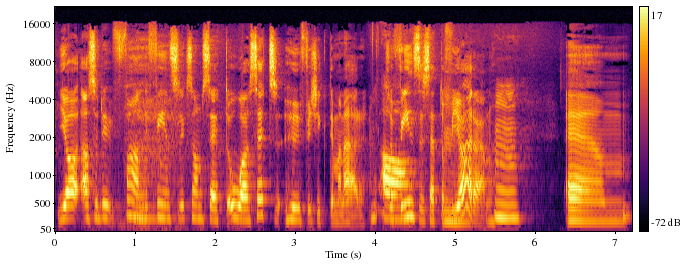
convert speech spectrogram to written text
Ja, alltså det, fan, det finns liksom sätt, oavsett hur försiktig man är, så Ja. finns det sätt att förgöra en. Ehm,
